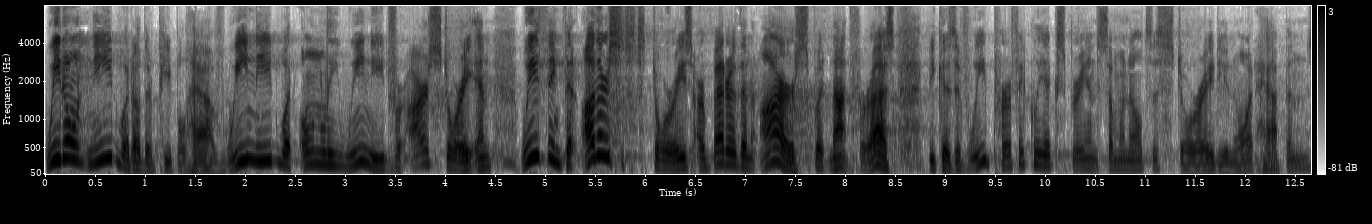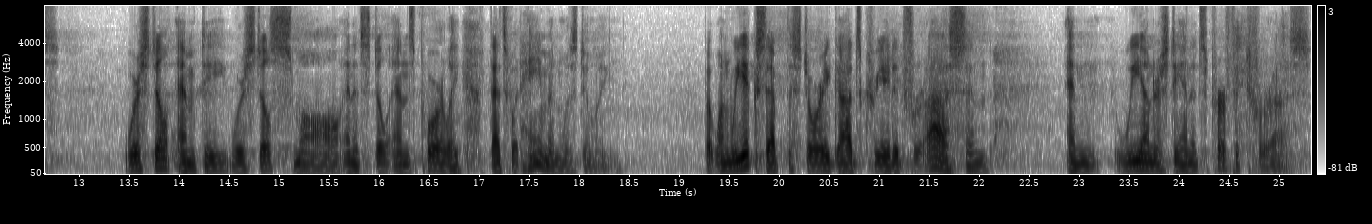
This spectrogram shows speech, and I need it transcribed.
We don't need what other people have. We need what only we need for our story. And we think that other stories are better than ours, but not for us. Because if we perfectly experience someone else's story, do you know what happens? We're still empty, we're still small, and it still ends poorly. That's what Haman was doing. But when we accept the story God's created for us and and we understand it's perfect for us,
